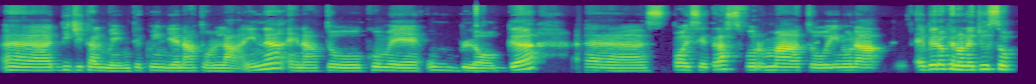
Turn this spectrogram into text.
Eh, digitalmente, quindi è nato online, è nato come un blog, eh, poi si è trasformato in una... È vero che non è giusto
